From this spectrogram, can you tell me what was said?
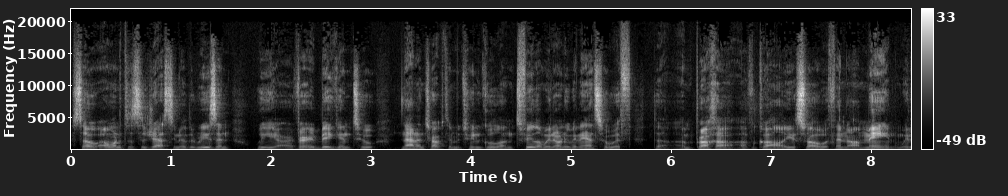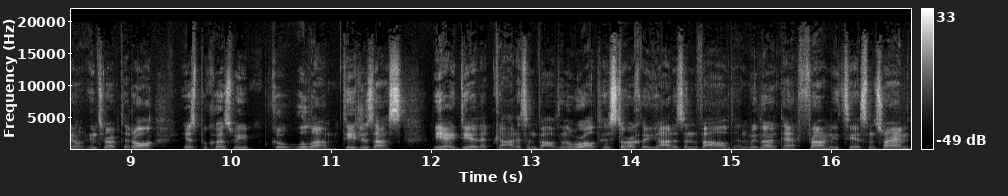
So I wanted to suggest, you know, the reason we are very big into not interrupting between gula and tefillah, we don't even answer with the bracha of Ga'al Yisrael within Amen, we don't interrupt at all, is because we gula teaches us the idea that God is involved in the world. Historically, God is involved, and we learned that from Yetzias Mitzrayim,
